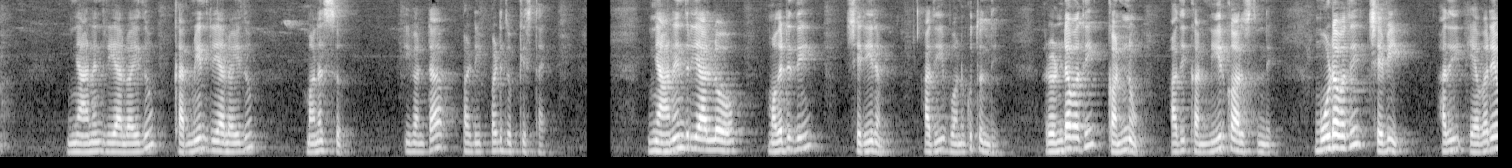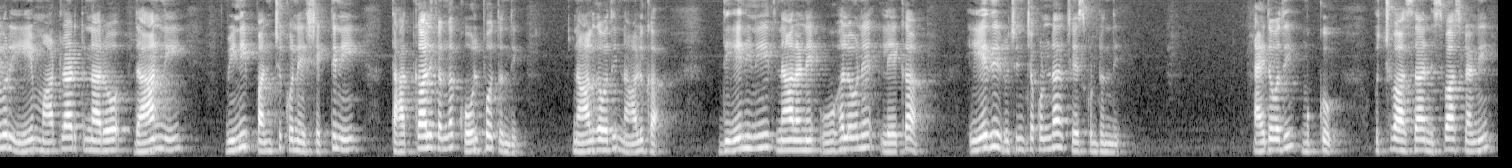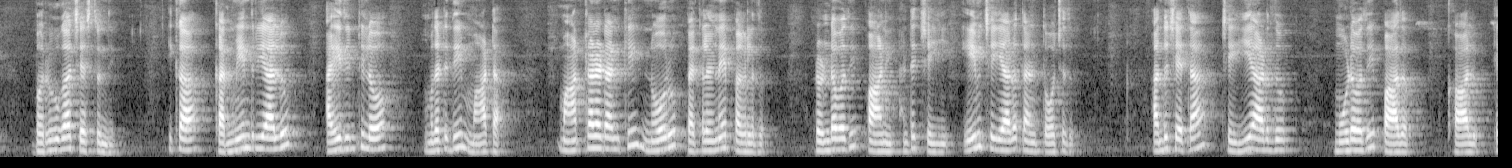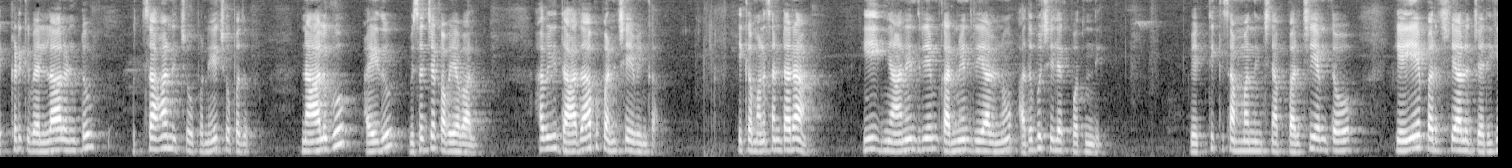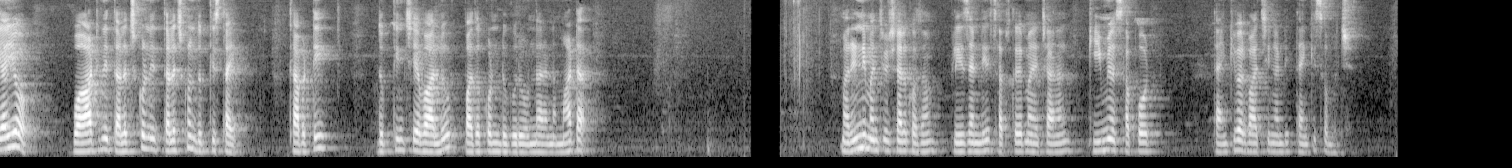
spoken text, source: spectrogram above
జ్ఞానేంద్రియాలు ఐదు కర్మేంద్రియాలు ఐదు మనస్సు ఇవంట పడి పడి దుఃఖిస్తాయి. జ్ఞానేంద్రియాల్లో మొదటిది శరీరం అది వణుకుతుంది. రెండవది కన్ను అది కన్నీరు కారుస్తుంది. మూడవది చెవి అది ఎవరెవరు ఏం మాట్లాడుతున్నారో దాన్ని విని పంచుకునే శక్తిని తాత్కాలికంగా కోల్పోతుంది. నాలుగవది నాలుక దేనిని తినాలనే ఊహలోనే లేక ఏది రుచించకుండా చేసుకుంటుంది. ఐదవది ముక్కు. ఉచ్ఛ్వాస నిశ్వాసలని బరువుగా చేస్తుంది. ఇక కర్మేంద్రియాలు ఐదింటిలో మొదటిది మాట. మాట్లాడడానికి నోరు పెకలనే పగలదు. రెండవది పాణి అంటే చెయ్యి. ఏమి చెయ్యాలో తనకు తోచదు. అందుచేత చెయ్యి ఆడదు. మూడవది పాదం కాలు. ఎక్కడికి వెళ్ళాలంటూ ఉత్సాహాన్ని చూపనే చూపదు. నాలుగు ఐదు విసర్జక అవయవాలు అవి దాదాపు పనిచేయవు ఇంకా ఇక మనసంటారా? ఈ జ్ఞానేంద్రియం కర్మేంద్రియాలను అదుపు చేయలేకపోతుంది. వ్యక్తికి సంబంధించిన పరిచయంతో ఏ ఏ పరిచయాలు జరిగాయో వాటిని తలుచుకొని తలుచుకొని దుఃఖిస్తాయి. కాబట్టి దుఃఖించే వాళ్ళు పదకొండుగురు ఉన్నారన్నమాట. మరిన్ని మంచి విషయాల కోసం ప్లీజ్ అండి subscribe my channel కీమ్ your support thank you for watching అండి. Thank you so much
